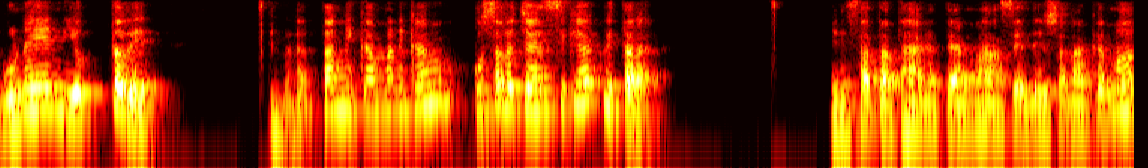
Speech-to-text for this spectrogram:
ගුණයෙන් යුක්ත වෙන්නේ. එහෙම නැත්නම් නිකම්ම නිකම් කුසල චෛතසිකයක් විතරයි. ඒ නිසා තථාගතයන් වහන්සේ දේශනා කරනවා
